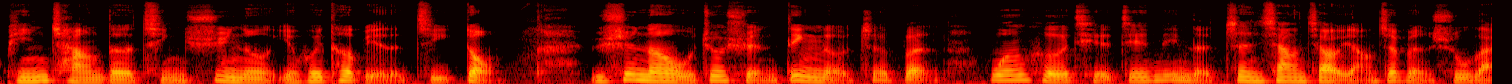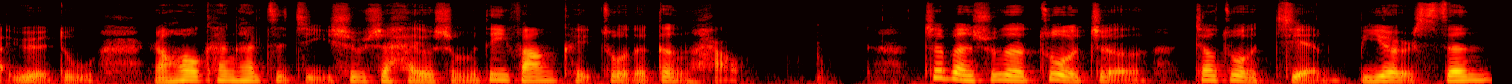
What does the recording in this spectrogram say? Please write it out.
平常的情绪呢，也会特别的激动。于是呢，我就选定了这本温和且坚定的正向教养这本书来阅读，然后看看自己是不是还有什么地方可以做得更好。这本书的作者叫做简·比尔森，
